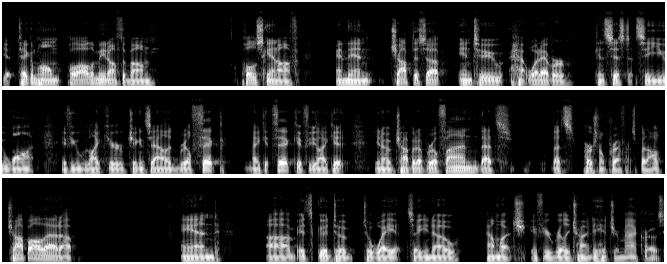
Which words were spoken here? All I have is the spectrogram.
Get take them home, pull all the meat off the bone, pull the skin off, and then chop this up into whatever consistency you want. If you like your chicken salad real thick, make it thick. If you like it, you know, chop it up real fine. That's that's personal preference. But I'll chop all that up, and um, it's good to to weigh it so you know how much if you're really trying to hit your macros.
